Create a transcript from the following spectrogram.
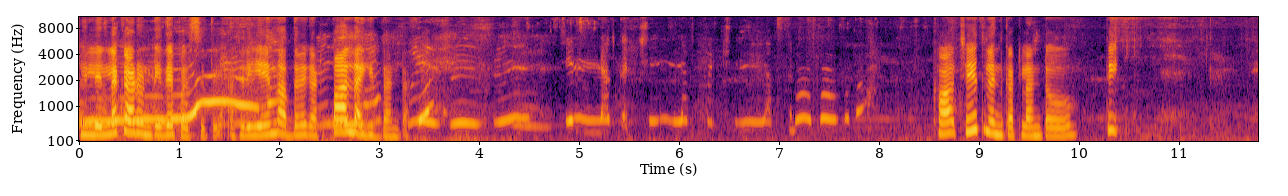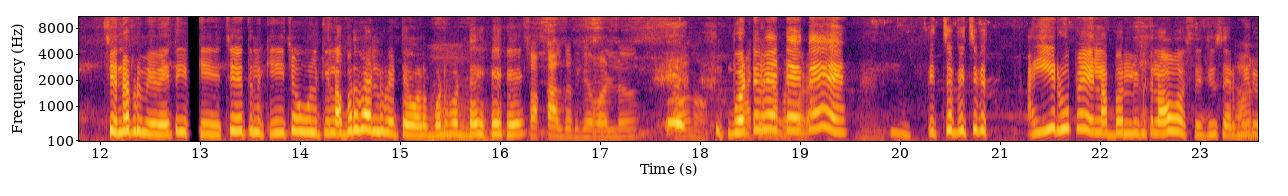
వీళ్ళు ఇళ్ళ కాడ ఉంటే ఇదే పరిస్థితి. అసలు ఏందో అర్థమే కట్ట పాలు తాగిద్దంట. కా చేతులు ఎందుకు అట్లా అంటావు? తీ. చిన్నప్పుడు మేమైతే ఈ చేతులకి చెవులకి లబ్బర్ బ్యాండ్లు పెట్టేవాళ్ళం బొడ్డ చొక్కాలు దొరికేవాళ్ళు బొట్టు పెట్టయితే పిచ్చ పిచ్చగా. అయ్యి రూపాయి లబ్బర్లు ఇంత లావు వస్తాయి చూసారు మీరు?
